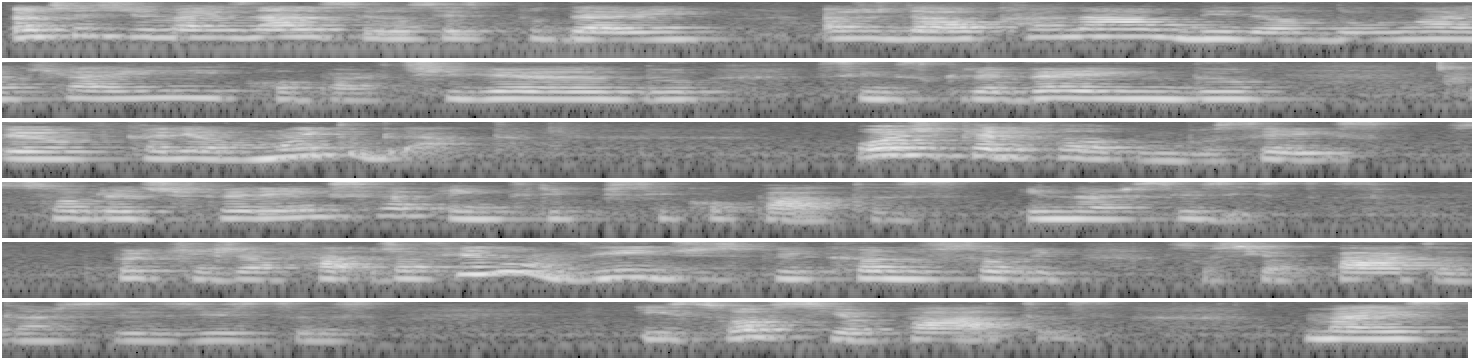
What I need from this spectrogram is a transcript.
Antes de mais nada, se vocês puderem ajudar o canal me dando um like aí, compartilhando, se inscrevendo, eu ficaria muito grata. Hoje quero falar com vocês sobre a diferença entre psicopatas e narcisistas. Porque já, já fiz um vídeo explicando sobre sociopatas, narcisistas e sociopatas, mas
